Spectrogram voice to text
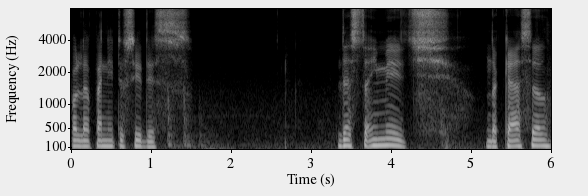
Hold up, I need to see this. That's the image. The castle.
